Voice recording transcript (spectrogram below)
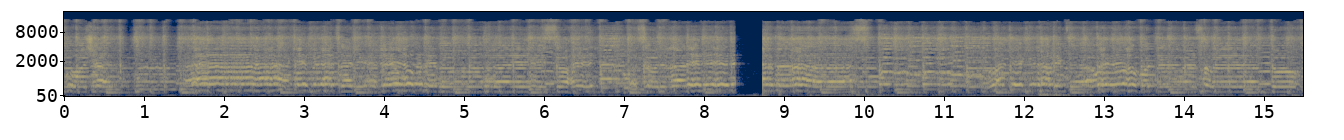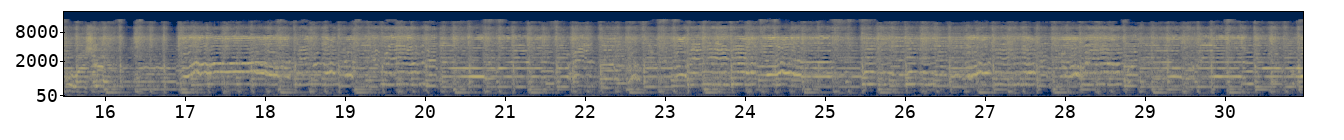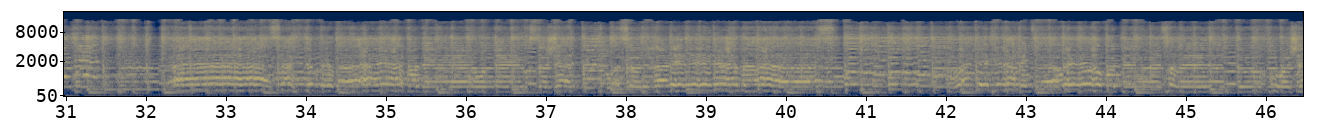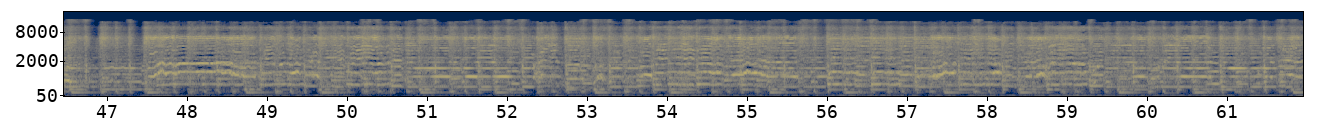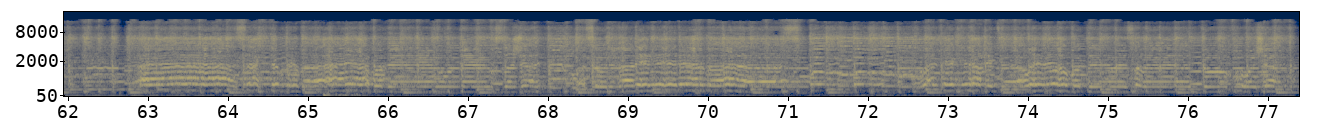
توجد قبلة الغير من غير السعيد وسن غير الأباس وتقدر تساوي وتنصر أنت وجد culture.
